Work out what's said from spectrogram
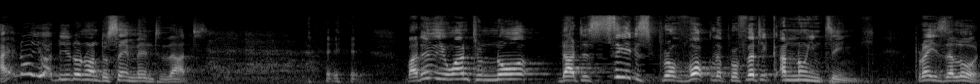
I know you, you don't want to say amen to that. but if you want to know that seeds provoke the prophetic anointing, praise the Lord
